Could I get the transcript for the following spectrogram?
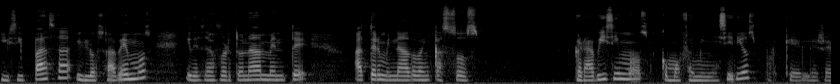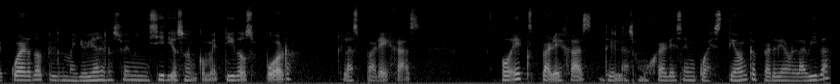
y si pasa y lo sabemos y desafortunadamente ha terminado en casos gravísimos como feminicidios, porque les recuerdo que la mayoría de los feminicidios son cometidos por las parejas o exparejas de las mujeres en cuestión que perdieron la vida.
